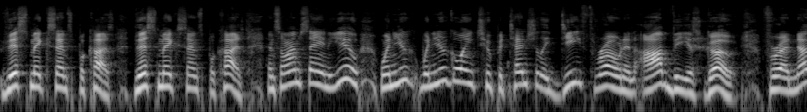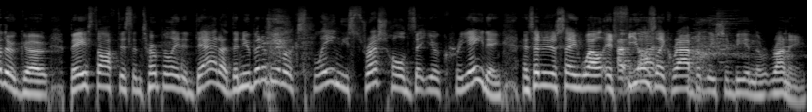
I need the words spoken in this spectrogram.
this makes sense because this makes sense because. And so I'm saying to you, when you when you're going to potentially dethrone an obvious goat for another goat based off this interpolated data, then you better be able to explain these thresholds that you're creating instead of just saying, well, it feels not- like rapidly should be in the running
